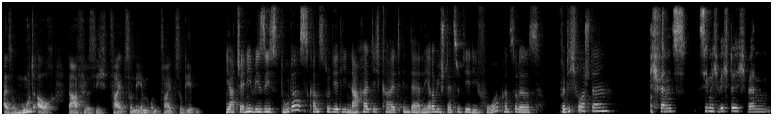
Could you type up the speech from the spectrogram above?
Also Mut auch dafür, sich Zeit zu nehmen und Zeit zu geben. Ja, Jenny, wie siehst du das? Kannst du dir die Nachhaltigkeit in der Lehre, wie stellst du dir die vor? Kannst du das für dich vorstellen? Ich fände es ziemlich wichtig, wenn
